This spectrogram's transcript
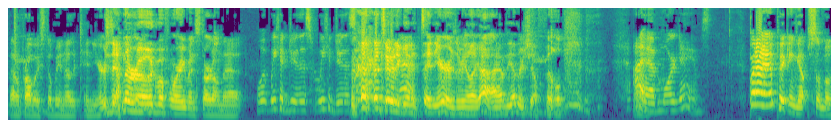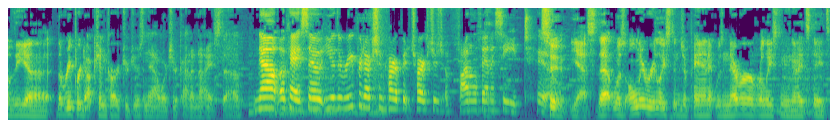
that'll probably still be another 10 years down the road before I even start on that. what we can do this. We can do this. Do it again in 10 years and be like, ah, I have the other shelf filled. I have more games. But I am picking up some of the uh, the reproduction cartridges now, which are kind of nice. Uh, Now, okay, so you're the reproduction carpet cartridge of Final Fantasy two. Two, yes. That was only released in Japan. It was never released in the United States.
